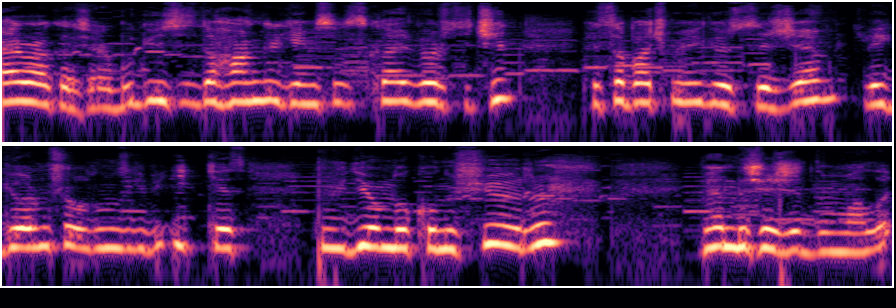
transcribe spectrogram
arkadaşlar. Bugün sizde Hunger Games ve Skyverse için hesap açmayı göstereceğim. Ve görmüş olduğunuz gibi ilk kez videomda konuşuyorum. ben de şaşırdım valla.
